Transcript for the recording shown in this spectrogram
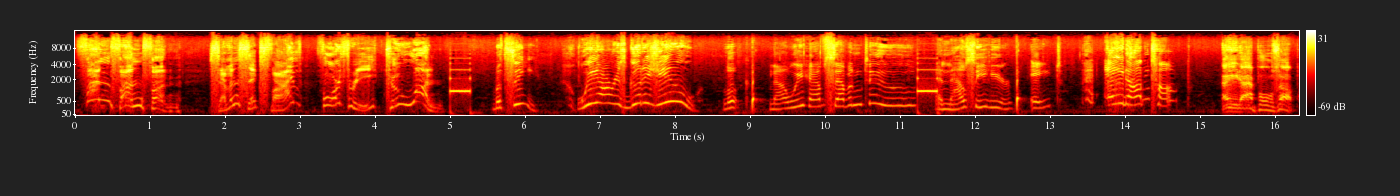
Fun, fun, fun. Seven, six, five, four, three, two, one. But see, we are as good as you. Look, now we have seven too. And now see here, eight. Eight on top. Eight apples up.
